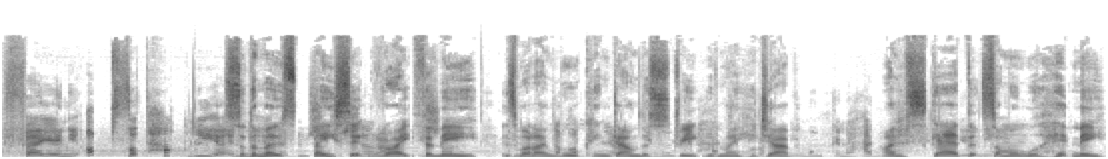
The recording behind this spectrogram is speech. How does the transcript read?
So the most basic right for me is when I'm walking down the street with my hijab. I'm scared that someone will hit me.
